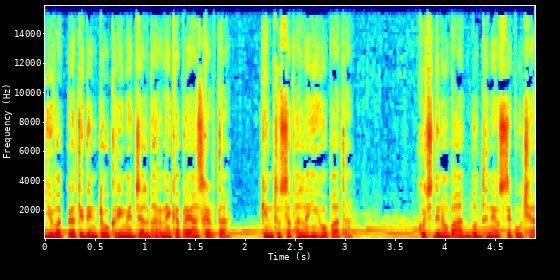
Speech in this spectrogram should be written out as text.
युवक प्रतिदिन टोकरी में जल भरने का प्रयास करता, किंतु सफल नहीं हो पाता। कुछ दिनों बाद बुद्ध ने उससे पूछा,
